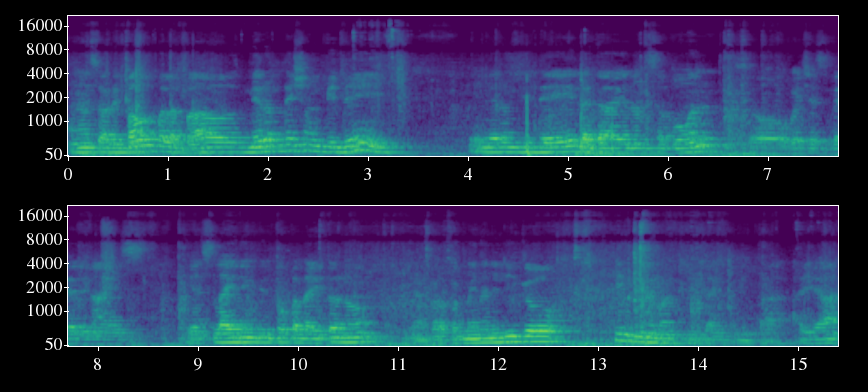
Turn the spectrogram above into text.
Ano, sorry, bowl pala, bowl. Meron din siyang bidet. Okay, meron bidet, lagayan ng sabon. So, which is very nice. Yan, sliding din po pala ito, no? Yan, para pag may naliligo, hindi naman kita yung kita. Ayan.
